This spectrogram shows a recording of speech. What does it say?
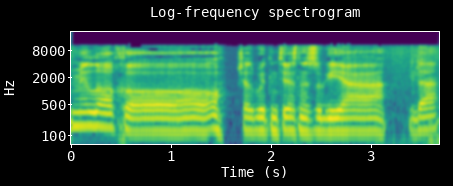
милохо. Сейчас будет интересная сугия, да?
